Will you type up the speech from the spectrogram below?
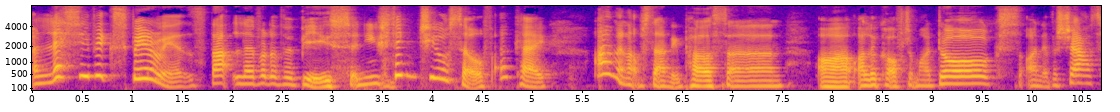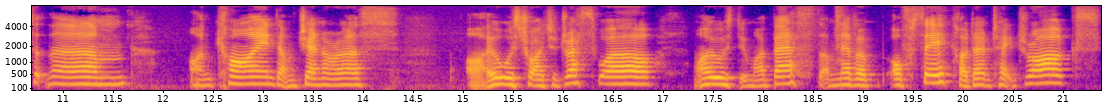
Unless you've experienced that level of abuse and you think to yourself, okay, I'm an upstanding person. Uh, I look after my dogs. I never shout at them. I'm kind. I'm generous. I always try to dress well. I always do my best. I'm never off sick. I don't take drugs.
